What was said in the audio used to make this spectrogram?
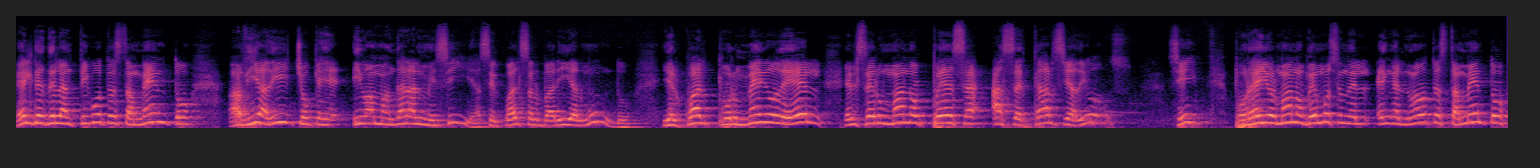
Él desde el Antiguo Testamento había dicho que iba a mandar al Mesías, el cual salvaría al mundo. Y el cual por medio de Él el ser humano puede acercarse a Dios. ¿Sí? Por ello, hermanos, vemos en el, en el, Nuevo Testamento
